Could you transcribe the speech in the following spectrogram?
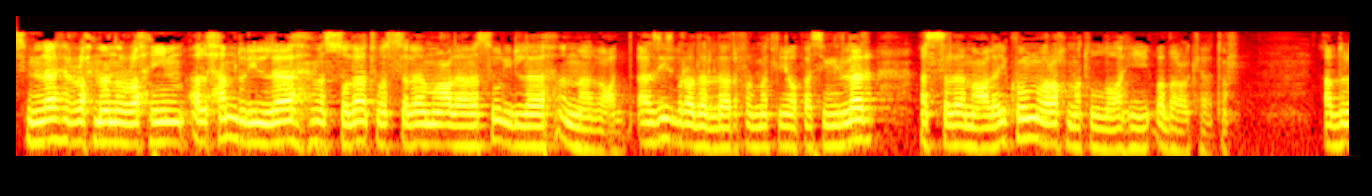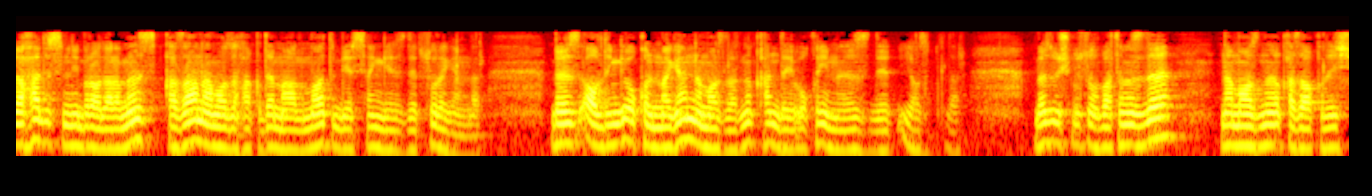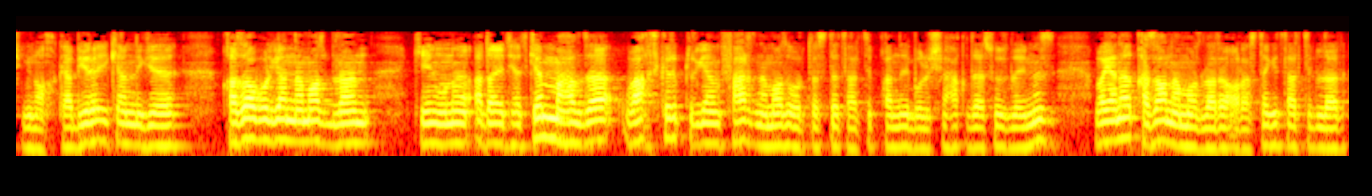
بسم الله الرحمن الرحيم الحمد لله والصلاة والسلام على رسول الله أما بعد عزيز برادر الله حرمتلي opa singillar assalomu alaykum va rahmatullohi va barakatuh abdulahad ismli birodarimiz qazo namozi haqida ma'lumot bersangiz deb so'raganlar biz oldingi o'qilmagan namozlarni qanday o'qiymiz deb yozibdilar biz ushbu suhbatimizda namozni qazo qilish gunoh kabira ekanligi qazo bo'lgan namoz bilan keyin uni ado etayotgan mahalda vaqt kirib turgan farz namoz o'rtasida tartib qanday bo'lishi haqida so'zlaymiz va yana qazo namozlari orasidagi tartiblar.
